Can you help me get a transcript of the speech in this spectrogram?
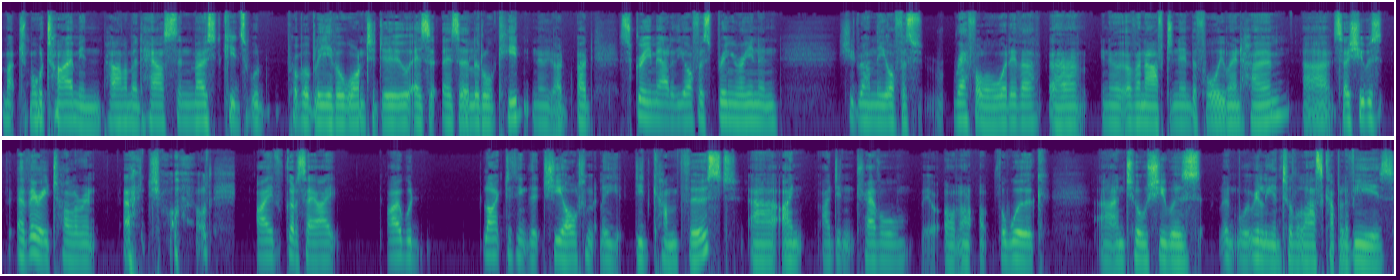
much more time in Parliament House than most kids would probably ever want to do as as a little kid. You know, I'd, I'd, scream out of the office, bring her in, and she'd run the office raffle or whatever, uh, you know, of an afternoon before we went home. Uh, so she was a very tolerant child. I've got to say, I I would like to think that she ultimately did come first. Uh, I I didn't travel on, on, for work uh, until she was really until the last couple of years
